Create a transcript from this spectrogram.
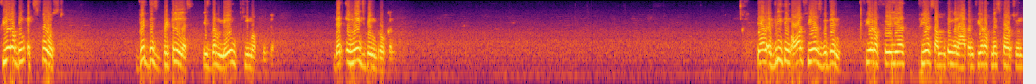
fear of being exposed with this brittleness is the main theme of Thuja. Their image being broken. they have everything, all fears within. Fear of failure, fear something will happen, fear of misfortune,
